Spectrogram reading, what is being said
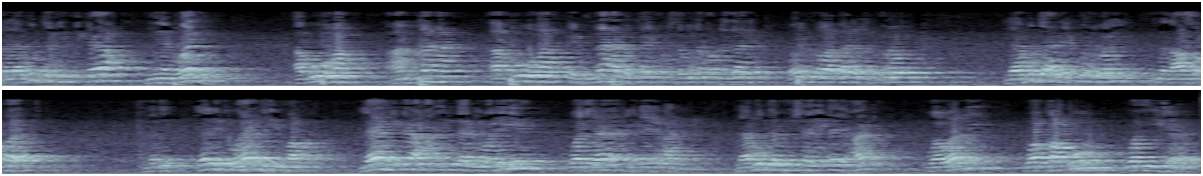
فلا بد في النكاح من الولي. أبوها عمها أخوها ابنها لو متزوجة قبل ذلك وابنها بالغ الحلم. لابد أن يكون الولي من العصبات الذي يرث هذه المرأة. لا نكاح إلا بولي وشاهدي عدل لابد من شاهدي عدل وولي وقبول وإيجاب.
